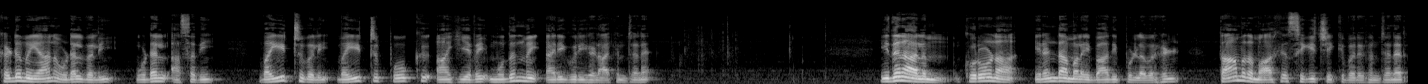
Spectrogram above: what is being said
கடுமையான உடல்வலி உடல் அசதி வயிற்று வலி வயிற்றுப்போக்கு ஆகியவை முதன்மை அறிகுறிகளாகின்றன. இதனாலும் கொரோனா இரண்டாம் அலை பாதிப்புள்ளவர்கள் தாமதமாக சிகிச்சைக்கு வருகின்றனர்.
